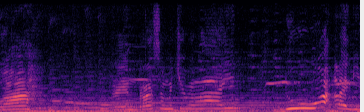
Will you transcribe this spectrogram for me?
Wah, Rendra sama cewek lain. Dua lagi.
